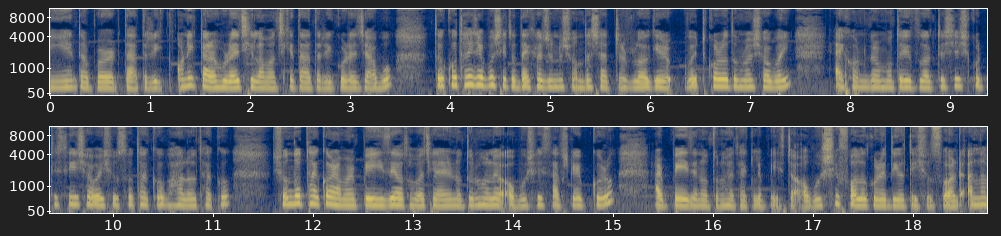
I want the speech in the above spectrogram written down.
নিয়ে তারপর তাড়াতাড়ি, অনেক তাড়াহুড়াই ছিলাম আজকে, তাড়াতাড়ি করে যাব। তো কোথায় যাব সেটা দেখার জন্য সন্ধ্যা সাতটার ব্লগের ওয়েট করো তোমরা সবাই। এখনকার মতো এই ব্লগটা শেষ করতেছি, সবাই সুস্থ থাকো, ভালো থাকো, সুন্দর থাকো, আর আমার পেজে অথবা চ্যানেলে নতুন হলে অবশ্যই সাবস্ক্রাইব করো। আর পেজে নতুন হয়ে থাকলে পেজটা অবশ্যই ফলো করে দিও তিসুস ওয়ার্ল্ড আল্লাহ।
